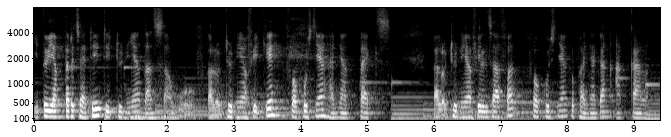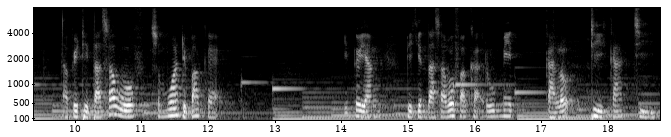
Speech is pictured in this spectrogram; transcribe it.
Itu yang terjadi di dunia tasawuf. Kalau dunia fikih fokusnya hanya teks. Kalau dunia filsafat fokusnya kebanyakan akal. Tapi di tasawuf semua dipakai. Itu yang bikin tasawuf agak rumit kalau dikaji.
